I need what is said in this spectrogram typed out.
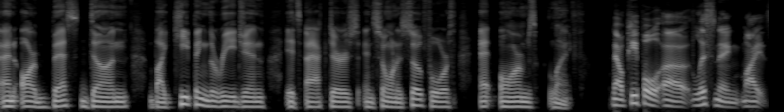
and are best done by keeping the region, its actors, and so on and so forth at arm's length. Now, people uh, listening might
